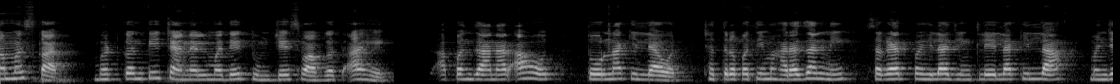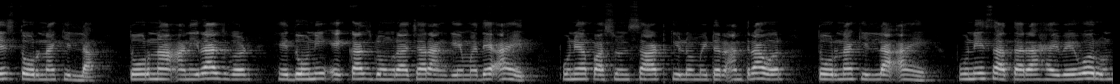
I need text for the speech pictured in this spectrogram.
नमस्कार. भटकंती चॅनलमध्ये तुमचे स्वागत आहे. आपण जाणार आहोत तोरणा किल्ल्यावर. छत्रपती महाराजांनी सगळ्यात पहिला जिंकलेला किल्ला म्हणजेच तोरणा किल्ला. तोरणा आणि राजगड हे दोन्ही एकाच डोंगराच्या रांगेमध्ये आहेत. पुण्यापासून साठ किलोमीटर अंतरावर तोरणा किल्ला आहे. पुणे सातारा हायवेवरून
